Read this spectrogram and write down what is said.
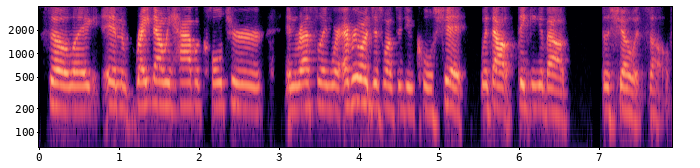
So like and right now we have a culture in wrestling where everyone just wants to do cool shit without thinking about the show itself.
